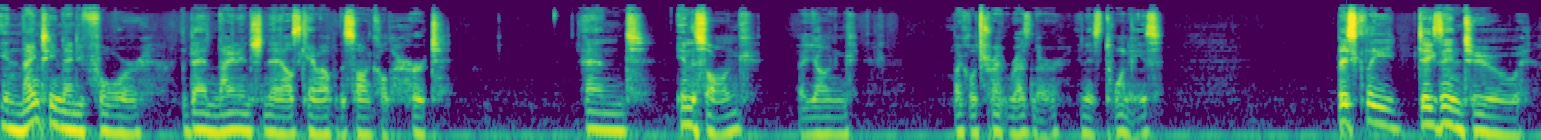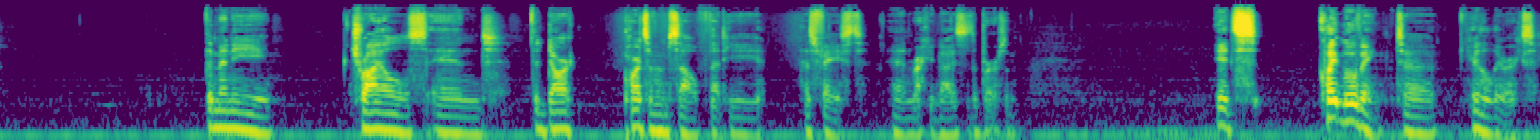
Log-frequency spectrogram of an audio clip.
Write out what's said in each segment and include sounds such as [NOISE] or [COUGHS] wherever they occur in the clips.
In 1994, the band Nine Inch Nails came out with a song called Hurt. And in the song, a young Michael Trent Reznor in his 20s basically digs into the many trials and the dark parts of himself that he has faced and recognized as a person. It's quite moving to hear the lyrics.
